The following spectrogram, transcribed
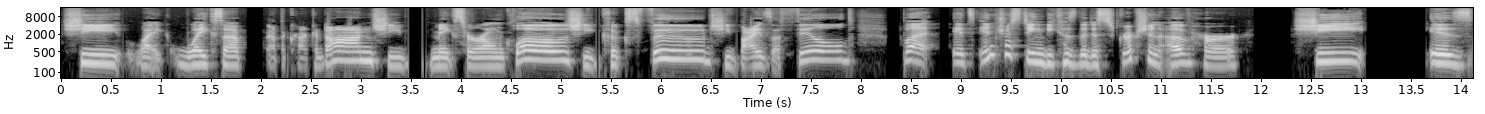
She like wakes up at the crack of dawn, she makes her own clothes, she cooks food, she buys a field. But it's interesting because the description of her, she is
